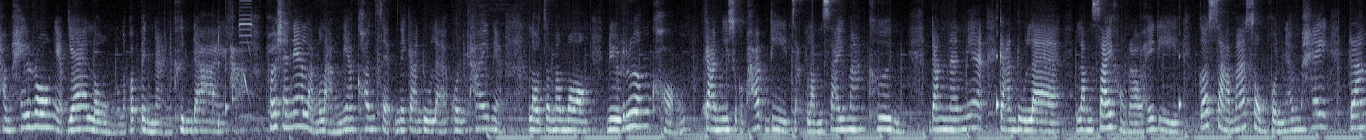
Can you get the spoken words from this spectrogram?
ทำให้โรคเนี่ยแย่ลงแล้วก็เป็นนานขึ้นได้ค่ะ เพราะฉะนั้นเนี่ยหลังๆเนี่ยคอนเซปต์ในการดูแลคนไข้เนี่ยเราจะมามองในเรื่องของการมีสุขภาพดีจากลำไส้มากขึ้น ดังนั้นเนี่ยการดูแลลำไส้ของเราให้ดี ก็สามารถส่งผลทำให้ร่าง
